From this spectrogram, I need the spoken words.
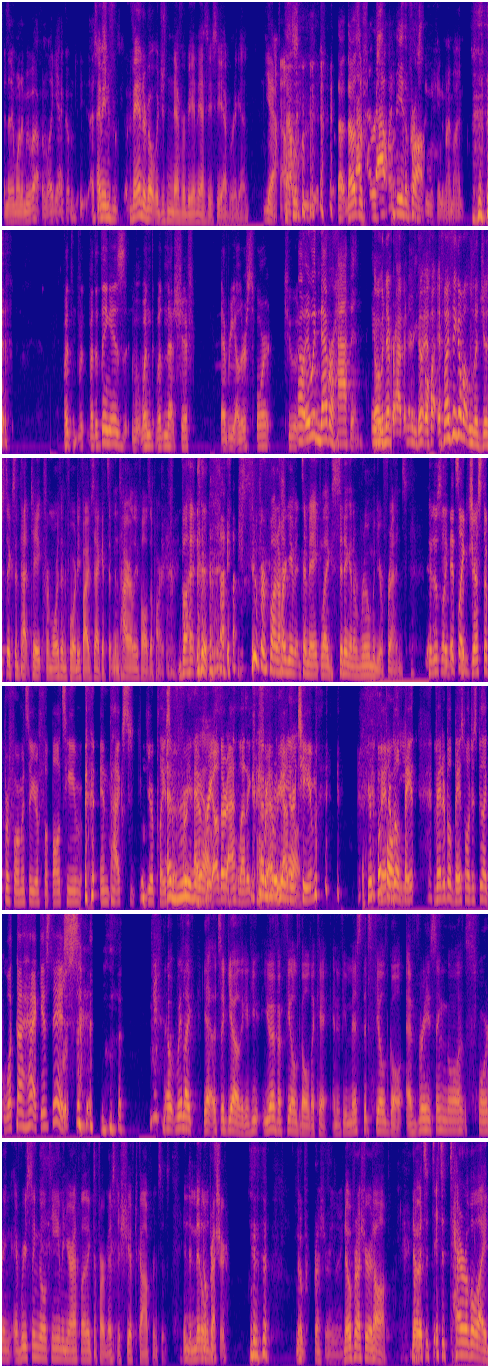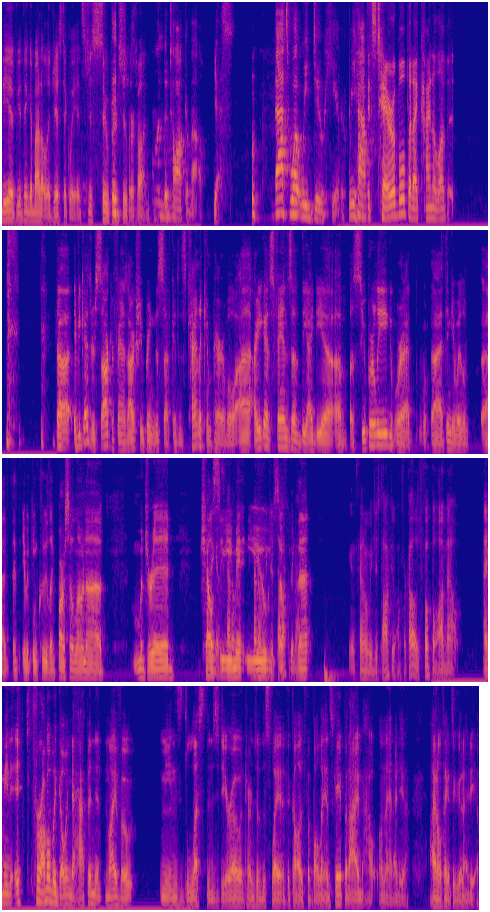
And then they want to move up. I'm like, yeah, come. I mean, Vanderbilt would just never be in the SEC ever again. Yeah, no. that, would be, that, that was that, the first. That would be the problem. Thing that came to my mind. But, but but the thing is, when wouldn't that shift every other sport to? No, it would never happen. It, would, it would never happen. No, if I if I think about logistics of that take for more than forty five seconds, it entirely falls apart. But it's super fun argument to make, like sitting in a room with your friends. It's just like it's like just the performance of your football team impacts your placement for every else. other athletic Everything for every other else. team. If your football Vanderbilt, team... ba- Vanderbilt baseball just be like, what the heck is this? no, we like yeah. It's like yo, like if you you have a field goal to kick, and if you miss this field goal, every single sporting, every single team in your athletic department has to shift conferences in the middle. No pressure. no pressure, anything. No pressure at all. No, but, it's a it's a terrible idea if you think about it logistically. It's just super super fun. Fun to talk about. Yes. That's what we do here. We have It's terrible, but I kind of love it. uh, if you guys are soccer fans, I'll actually bring this up because it's kind of comparable. Uh, are you guys fans of the idea of a super league where I, uh, I think it would uh, it would include like Barcelona, Madrid, Chelsea, Man U, stuff like that? it's kind of what we just talked about for college football. I'm out. I mean, it's probably going to happen, and my vote means less than zero in terms of the sway of the college football landscape. But I'm out on that idea. I don't think it's a good idea.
